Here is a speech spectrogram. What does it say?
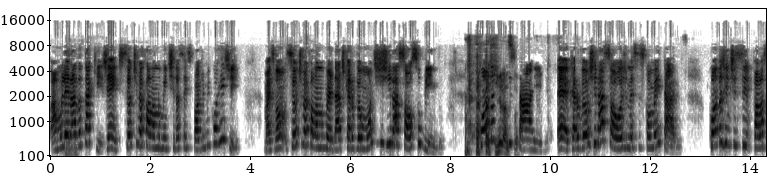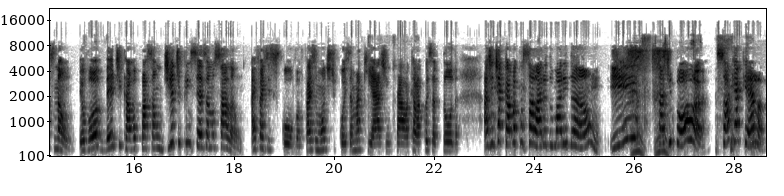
a mulherada tá aqui. Gente, se eu estiver falando mentira, vocês podem me corrigir. Mas vamos, se eu estiver falando verdade, quero ver um monte de girassol subindo. Quando a gente sai. É, quero ver o girassol hoje nesses comentários. Quando a gente se fala assim, não, eu vou dedicar, vou passar um dia de princesa no salão. Aí faz escova, faz um monte de coisa, maquiagem e tal, aquela coisa toda. A gente acaba com o salário do maridão e tá de boa. Só que aquela,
